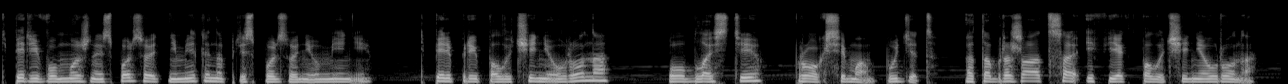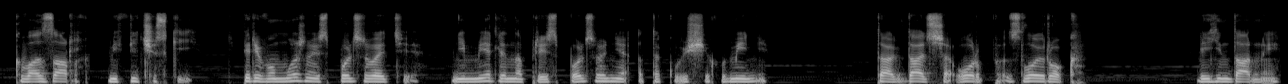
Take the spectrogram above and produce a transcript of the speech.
Теперь его можно использовать немедленно при использовании умений. Теперь при получении урона области Проксима будет отображаться эффект получения урона. Квазар мифический. Теперь его можно использовать немедленно при использовании атакующих умений. Так, дальше. Орб. Злой рок. Легендарный.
